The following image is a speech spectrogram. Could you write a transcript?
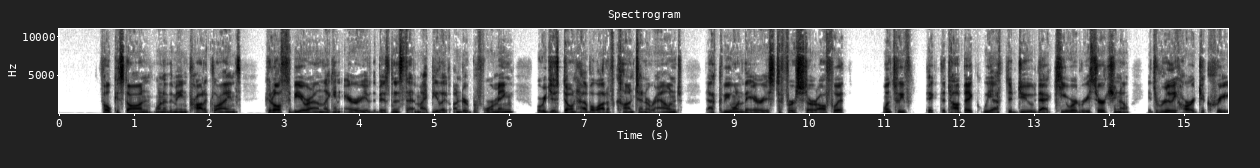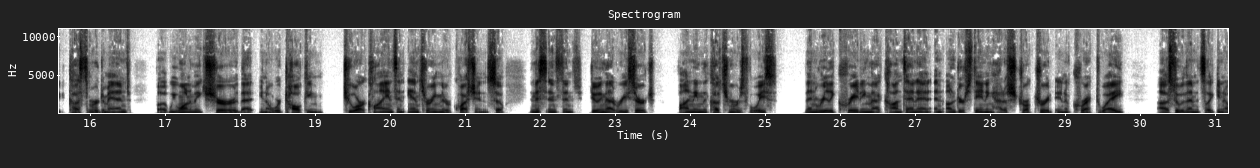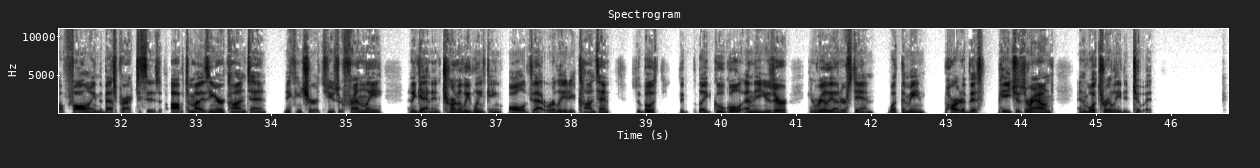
focused on, one of the main product lines. Could also be around like an area of the business that might be like underperforming or we just don't have a lot of content around. That could be one of the areas to first start off with. Once we've picked the topic, we have to do that keyword research. You know, it's really hard to create customer demand, but we want to make sure that, you know, we're talking to our clients and answering their questions. So in this instance, doing that research, finding the customer's voice, then really creating that content and, and understanding how to structure it in a correct way. Uh, so then it's like, you know, following the best practices of optimizing your content, making sure it's user friendly, and again, internally linking all of that related content. So both the, like Google and the user can really understand what the main part of this page is around and what's related to it.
